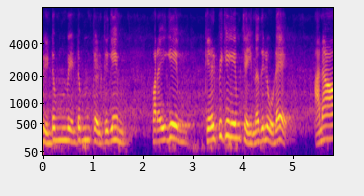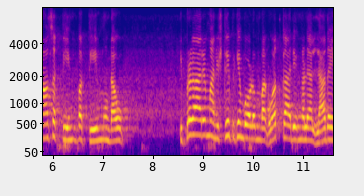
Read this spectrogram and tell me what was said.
വീണ്ടും വീണ്ടും കേൾക്കുകയും പറയുകയും കേൾപ്പിക്കുകയും ചെയ്യുന്നതിലൂടെ അനാസക്തിയും ഭക്തിയും ഉണ്ടാവും. ഇപ്രകാരം അനുഷ്ഠിപ്പിക്കുമ്പോഴും ഭഗവത് കാര്യങ്ങളല്ലാതെ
